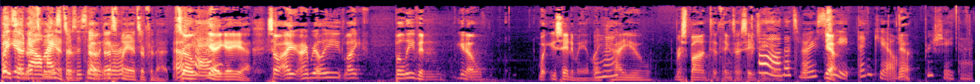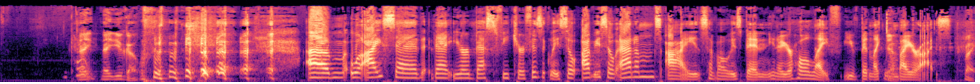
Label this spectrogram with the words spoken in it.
Wait, so that's now am my I answer. supposed to say no, that's you're- my answer for that. So yeah, Okay. yeah, yeah. So I, I really like believe in you know what you say to me and like how you respond to things I say to Oh, you. Oh, that's very sweet. Yeah. Thank you. Yeah. Appreciate that. Okay. Now, now you go. Um, well, I said that your best feature physically. So obvious. So Adam's eyes have always been, you know, your whole life you've been like known Yeah. by your eyes. Right.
